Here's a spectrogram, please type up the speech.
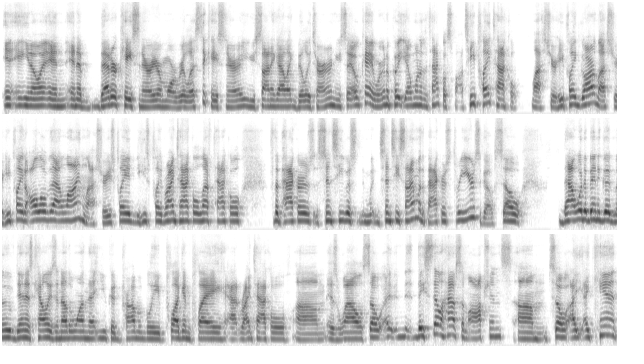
in, you know, in, in a better case scenario or more realistic case scenario, you sign a guy like Billy Turner and you say, okay, we're going to put you at one of the tackle spots. He played tackle last year. He played guard last year. He played all over that line last year. He's played, he's played right tackle, left tackle, for the Packers since he was since he signed with the Packers three years ago. So that would have been a good move. Dennis Kelly's another one that you could probably plug and play at right tackle um, as well. So uh, they still have some options. Um, so I, I can't.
